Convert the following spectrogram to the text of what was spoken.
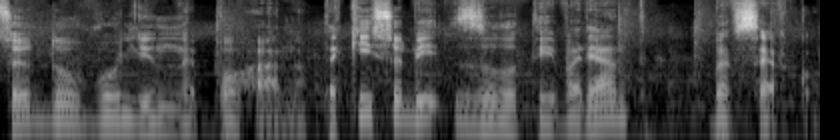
це доволі непогано. Такий собі золотий варіант берсерку.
